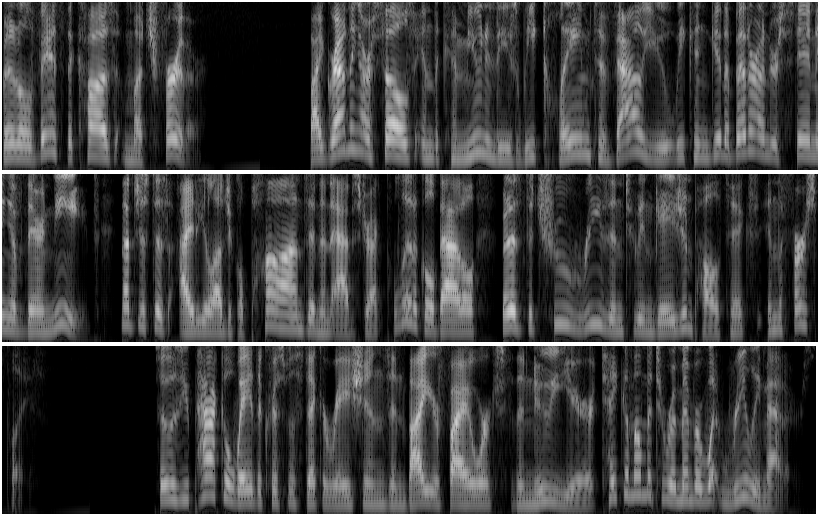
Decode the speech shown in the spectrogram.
but it'll advance the cause much further. By grounding ourselves in the communities we claim to value, we can get a better understanding of their needs, not just as ideological pawns in an abstract political battle, but as the true reason to engage in politics in the first place. So, as you pack away the Christmas decorations and buy your fireworks for the new year, take a moment to remember what really matters.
